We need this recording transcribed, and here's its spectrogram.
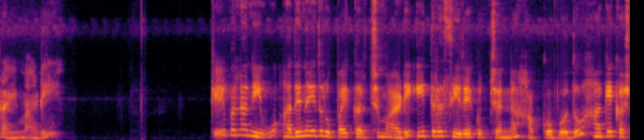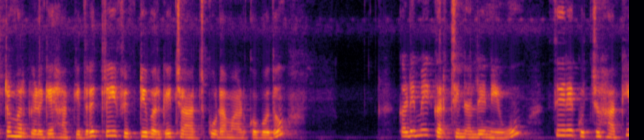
ಟ್ರೈ ಮಾಡಿ. ಕೇವಲ ನೀವು ಹದಿನೈದು ರೂಪಾಯಿ ಖರ್ಚು ಮಾಡಿ ಈ ಥರ ಸೀರೆ ಕುಚ್ಚನ್ನು ಹಾಕ್ಕೋಬೋದು. ಹಾಗೆ ಕಸ್ಟಮರ್ಗಳಿಗೆ ಹಾಕಿದರೆ ತ್ರೀ ಫಿಫ್ಟಿವರೆಗೆ ಚಾರ್ಜ್ ಕೂಡ ಮಾಡ್ಕೋಬೋದು. ಕಡಿಮೆ ಖರ್ಚಿನಲ್ಲಿ ನೀವು ಸೀರೆ ಕುಚ್ಚು ಹಾಕಿ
